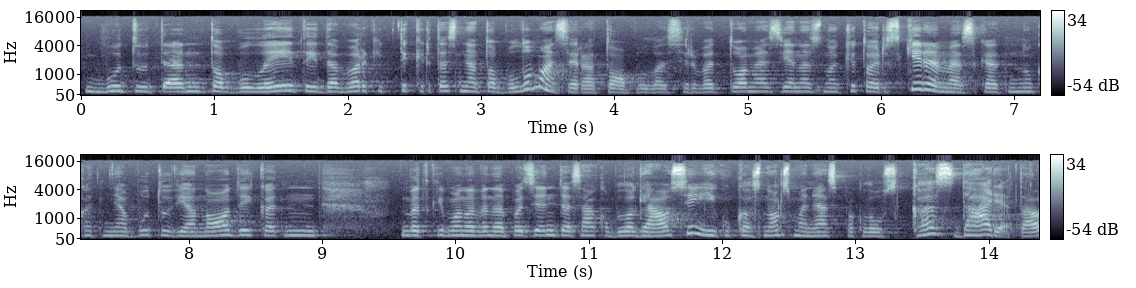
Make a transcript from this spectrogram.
būtų ten tobulai, tai dabar kaip tik ir tas netobulumas yra tobulas. Ir va tuo mes vienas nuo kito ir skiriamės, kad, nu, kad nebūtų vienodai, kad... Bet kaip mano viena pacientė sako, blogiausiai, jeigu kas nors manęs paklaus, kas darė tau.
